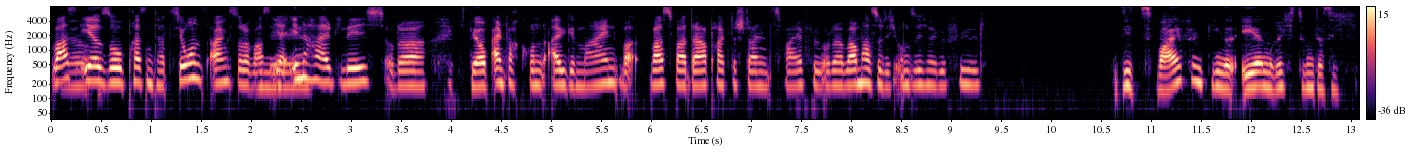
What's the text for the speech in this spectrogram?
war es Ja. eher so Präsentationsangst oder war es eher Nee. inhaltlich oder Ich glaube, einfach Grund allgemein? Wa- Was war da praktisch deine Zweifel oder warum hast du dich unsicher gefühlt? die Zweifel gingen eher in Richtung, dass ich,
